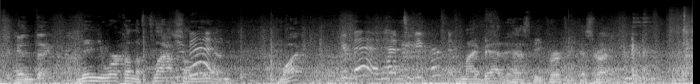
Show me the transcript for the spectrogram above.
It's a good and thing. Then you work on the flaps on bed. the end. What? Your bed had to be perfect. My bed, it has to be perfect. That's right.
